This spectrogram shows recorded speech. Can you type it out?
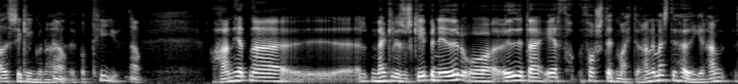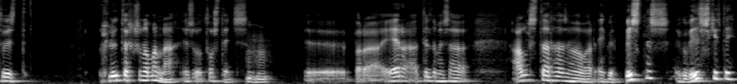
aðsiklinguna Já. upp á tíu. Já. hann hérna neglir þessu skipi niður og auðvitað er Þ- Þorsteinn mættur. Hann er mest í höfðingin, hann, þú veist hlutverk svona manna eins og Þorsteins mm -hmm. uh, bara er að, til dæmis að allstar það sem það var einhver business, einhver viðskipti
